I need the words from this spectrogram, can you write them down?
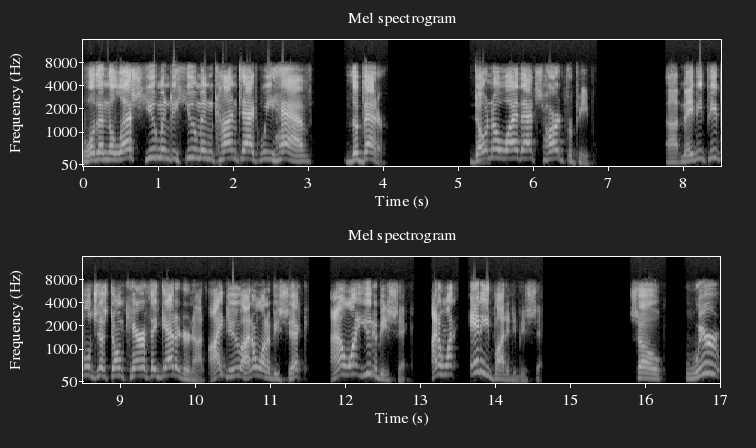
well, then the less human to human contact we have, the better. Don't know why that's hard for people. Uh, maybe people just don't care if they get it or not. I do. I don't want to be sick. I don't want you to be sick. I don't want anybody to be sick. So we're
